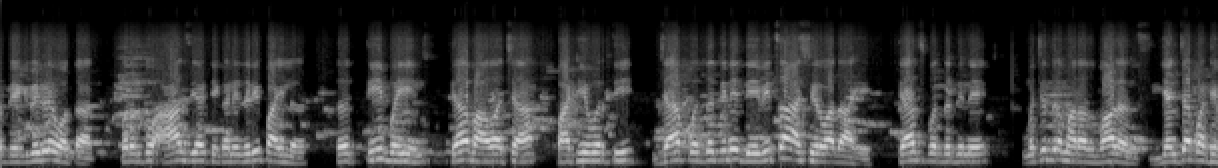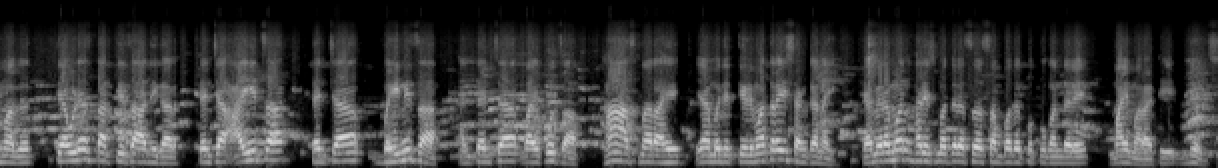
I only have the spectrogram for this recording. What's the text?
वेगवेगळे होतात. परंतु आज या ठिकाणी जरी पाहिलं तर ती बहीण त्या भावाच्या पाठीवरती ज्या पद्धतीने देवीचा आशीर्वाद आहे त्याच पद्धतीने मच्छिंद्र महाराज बाळंस यांच्या पाठीमाग तेवढ्याच ताकदीचा अधिकार त्यांच्या आईचा त्यांच्या बहिणीचा आणि त्यांच्या बायकोचा हा असणार आहे. यामध्ये तिळमात्रही शंका नाही. कॅमेरामन हरीश म्हात्रेसह संपादक पप्पू गंधारे माय मराठी न्यूज.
